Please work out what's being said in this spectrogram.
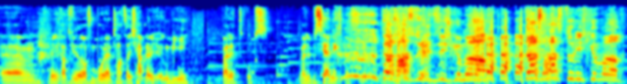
Ähm, ich bin gerade wieder auf dem Boden der Tatsachen. Ich habe nämlich irgendwie. Weil jetzt. Ups. Weil bisher nichts passiert. Das hast du jetzt nicht gemacht! Das hast du nicht gemacht!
